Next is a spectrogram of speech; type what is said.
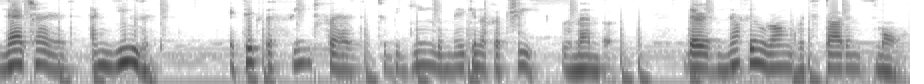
nurture it, and use it. It takes a seed first to begin the making of a tree, remember. There is nothing wrong with starting small.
